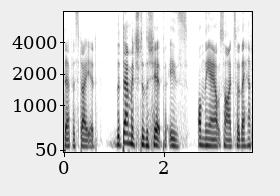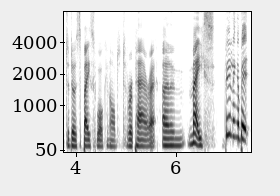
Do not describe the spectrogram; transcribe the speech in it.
devastated. The damage to the ship is on the outside, so they have to do a spacewalk in order to repair it. And Mace, feeling a bit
